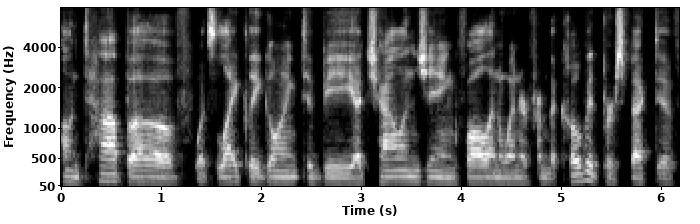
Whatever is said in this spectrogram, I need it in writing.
on top of what's likely going to be a challenging fall and winter from the covid perspective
